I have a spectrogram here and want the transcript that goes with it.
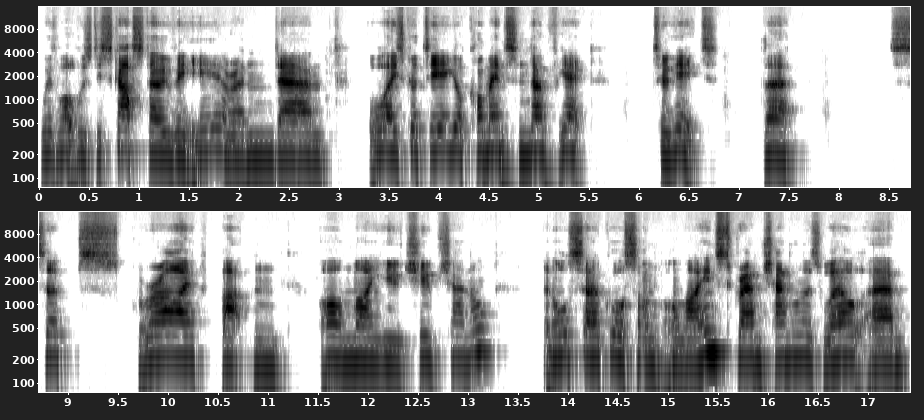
with what was discussed over here, and um, always good to hear your comments. And don't forget to hit the subscribe button on my YouTube channel and also, of course, on, on my Instagram channel as well. Um,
